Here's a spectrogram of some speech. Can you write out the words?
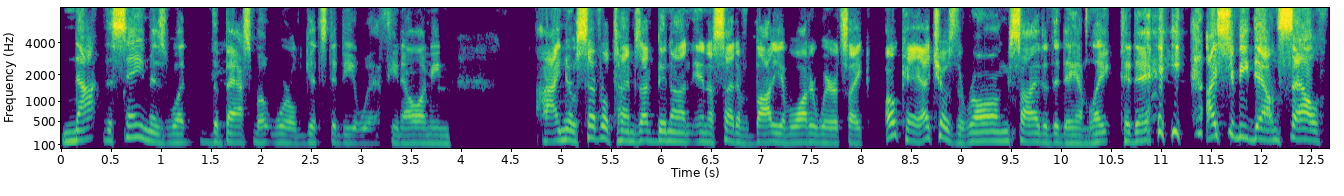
not the same as what the bass boat world gets to deal with. You know, I mean, I know several times I've been on in a side of a body of water where it's like, okay, I chose the wrong side of the damn lake today. I should be down south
